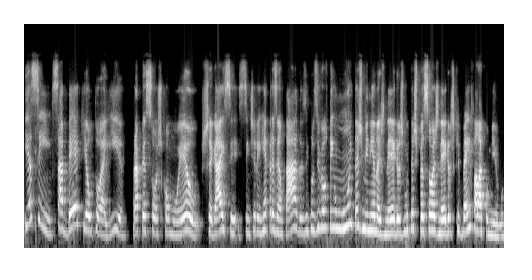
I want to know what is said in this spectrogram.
E, assim, saber que eu tô ali para pessoas como eu chegar e se sentirem representadas. Inclusive, eu tenho muitas meninas negras, muitas pessoas negras que vêm falar comigo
